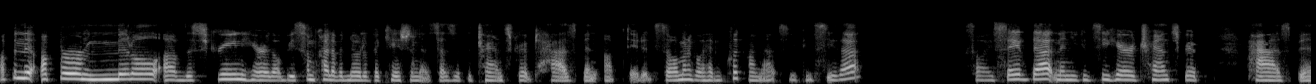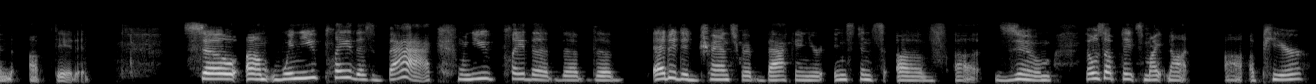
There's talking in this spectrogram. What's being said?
Up in the upper middle of the screen here, there'll be some kind of a notification that says that the transcript has been updated. So I'm going to go ahead and click on that so you can see that. So I saved that and then you can see here transcript has been updated. So um, when you play this back, when you play the, the, the edited transcript back in your instance of uh, Zoom, those updates might not uh, appear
